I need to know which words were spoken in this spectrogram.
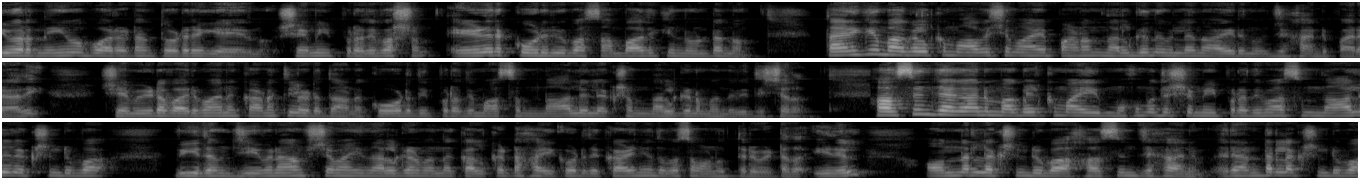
ഇവർ നിയമ പോരാട്ടം തുടരുകയായിരുന്നു. ഷമി പ്രതിവർഷം ഏഴര കോടി രൂപ സമ്പാദിക്കുന്നുണ്ടെന്നും തനിക്ക് മകൾക്കും ആവശ്യമായ പണം നൽകുന്നുമില്ലെന്നായിരുന്നു ജഹാന്റെ പരാതി. ഷമിയുടെ വരുമാനം കണക്കിലെടുത്താണ് കോടതി പ്രതിമാസം നാല് ലക്ഷം നൽകണമെന്ന് വിധിച്ചത്. ഹസിൻ ജഹാനും മകൾക്കുമായി മുഹമ്മദ് ഷമി പ്രതിമാസം നാല് ലക്ഷം രൂപ വീതം ജീവനാംശമായി നൽകണമെന്ന് കൽക്കട്ട ഹൈക്കോടതി കഴിഞ്ഞ ദിവസമാണ് ഉത്തരവിട്ടത്. ഇതിൽ ഒന്നര ലക്ഷം രൂപ ഹസിൻ ജഹാനും രണ്ടര ലക്ഷം രൂപ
